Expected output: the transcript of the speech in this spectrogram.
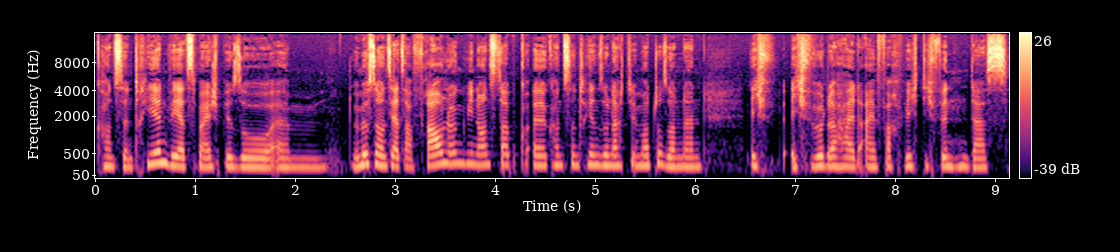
konzentrieren, wie jetzt zum Beispiel so, ähm, wir müssen uns jetzt auf Frauen irgendwie nonstop äh, konzentrieren, so nach dem Motto, sondern ich, ich würde halt einfach wichtig finden, dass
